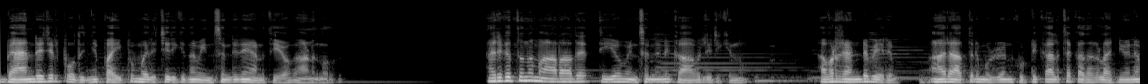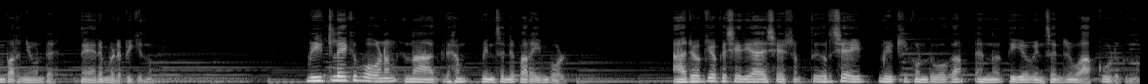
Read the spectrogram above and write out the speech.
ബാൻഡേജിൽ പൊതിഞ്ഞ് പൈപ്പും വലിച്ചിരിക്കുന്ന വിൻസെന്റിനെയാണ് തിയോ കാണുന്നത്. അരികത്തുനിന്ന് മാറാതെ തിയോ വിൻസെന്റിന് കാവലിരിക്കുന്നു. അവർ രണ്ടുപേരും ആ രാത്രി മുഴുവൻ കുട്ടിക്കാലത്തെ കഥകൾ അന്യോന്യം പറഞ്ഞുകൊണ്ട് നേരം വെളുപ്പിക്കുന്നു. വീട്ടിലേക്ക് പോകണം എന്ന ആഗ്രഹം വിൻസെന്റ് പറയുമ്പോൾ ആരോഗ്യമൊക്കെ ശരിയായ ശേഷം തീർച്ചയായും വീട്ടിൽ കൊണ്ടുപോകാം എന്ന് തിയോ വിൻസെന്റിന് വാക്കു കൊടുക്കുന്നു.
